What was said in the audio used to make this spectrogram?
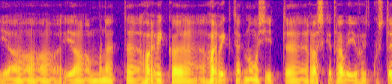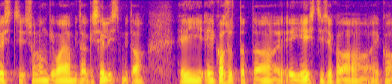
ja, ja mõned äh, harvik, harvikdiagnoosid äh,, rasked ravijuhid, kus tõesti sul ongi vaja midagi sellist, mida ei, ei kasutata ei Eestis ega, ega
